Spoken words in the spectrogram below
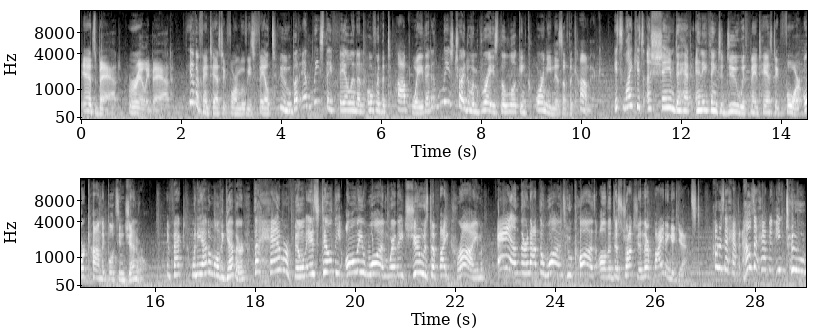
It's bad. Really bad. The other Fantastic Four movies fail too, but at least they fail in an over the top way that at least try to embrace the look and corniness of the comic. It's like it's a shame to have anything to do with Fantastic Four or comic books in general. In fact, when you add them all together, the Hammer film is still the only one where they choose to fight crime, and they're not the ones who cause all the destruction they're fighting against. How does that happen? How does that happen in two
